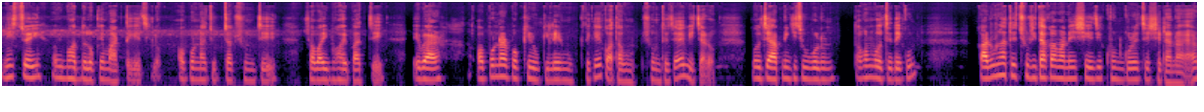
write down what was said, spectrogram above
নিশ্চয়ই ওই ভদ্রলোককে মারতে গেছিল। অপর্ণা চুপচাপ শুনছে, সবাই ভয় পাচ্ছে। এবার অপর্ণার পক্ষের উকিলের মুখ থেকে কথা শুনতে চায় বিচারক। বলছে, আপনি কিছু বলুন। তখন বলছে, দেখুন কারুর হাতে ছুরি থাকা মানে সে যে খুন করেছে সেটা নয়। আর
